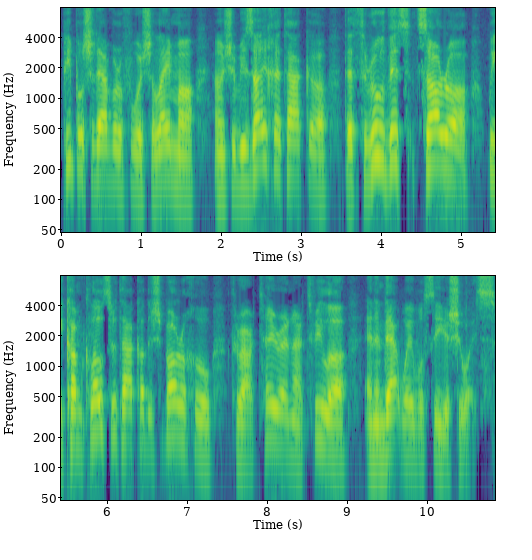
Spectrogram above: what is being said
People should have a refuah shalema, and we should be zeichet taka that through this tzara we come closer to Hakadosh Baruch Hu through our Torah and our Tefillah, and in that way we'll see Yeshua's.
